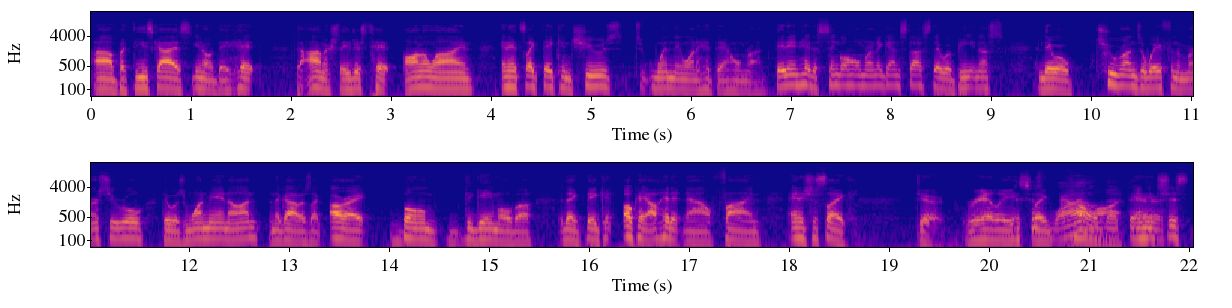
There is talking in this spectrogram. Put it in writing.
uh, but these guys, you know, they hit the Amish. They just hit on a line, and it's like they can choose when they want to hit their home run. They didn't hit a single home run against us. They were beating us, and they were two runs away from the mercy rule. There was one man on, and the guy was like, "All right, boom, the game over." Like they can, okay, I'll hit it now, fine. And it's just like, dude, really? It's just like, wild come on. that And it's just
